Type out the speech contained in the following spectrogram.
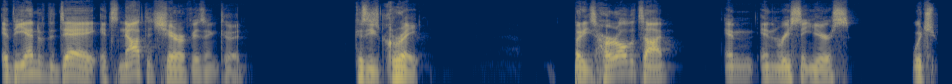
at the end of the day, it's not that Scherff isn't good because he's great, but he's hurt all the time in, in recent years, which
